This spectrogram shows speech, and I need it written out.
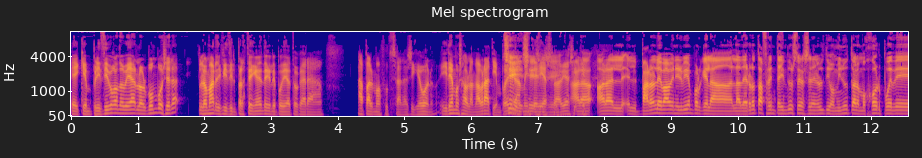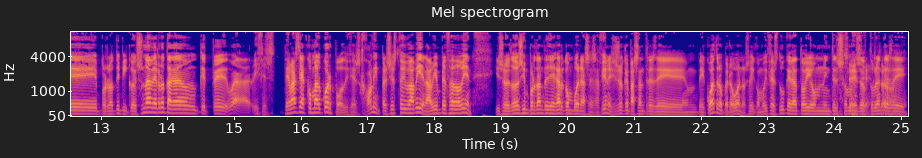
Eh, que en principio cuando veías los bombos era lo más difícil prácticamente que le podía tocar a, a Palma Futsal. Así que bueno, iremos hablando, habrá tiempo, ¿eh? Sí, quedan sí, 20 sí, días sí. todavía. así que- Ahora, ahora el, el parón le va a venir bien porque la, la derrota frente a Industrias en el último minuto a lo mejor puede, pues lo típico, es una derrota que te, bueno, dices, te vas ya con mal cuerpo, dices, jolín, pero si esto iba bien, había empezado bien. Y sobre todo es importante llegar con buenas sensaciones. Y eso que pasa en 3 de, de 4, pero bueno, sí, como dices tú, queda todavía un intenso mes de octubre antes de,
